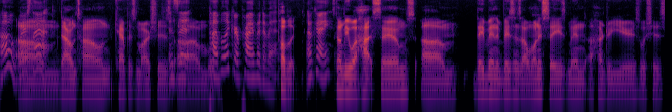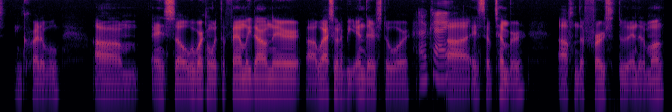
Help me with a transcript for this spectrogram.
Oh, where's that? um, downtown Campus Martius. that? Is it um, public or private event? Public. Okay. It's going to be with Hot Sam's. Um, they've been in business. I want to say it's been hundred years, which is incredible. Um, and so we're working with the family down there. Uh, we're actually going to be in their store Okay. uh, in September, uh, from the first through the end of the month.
